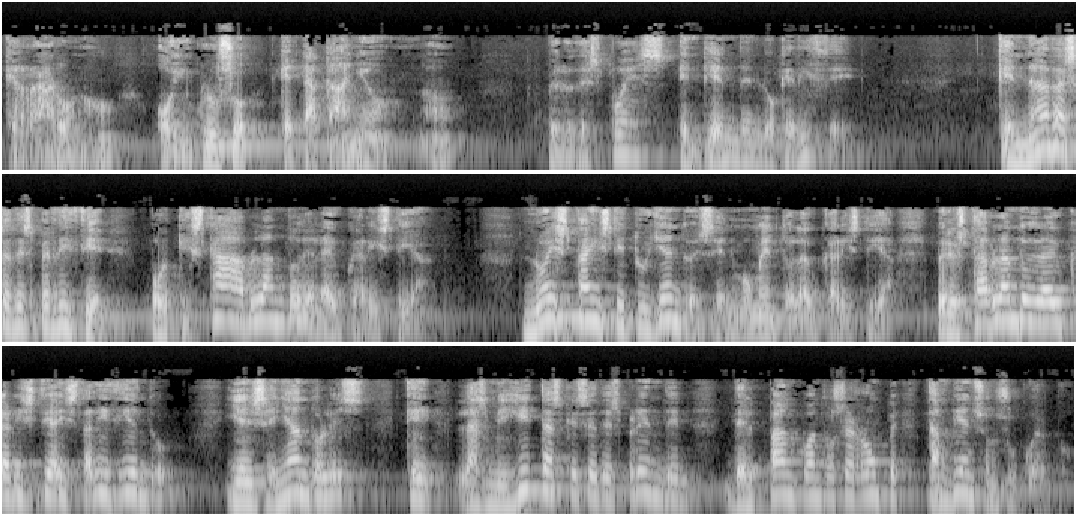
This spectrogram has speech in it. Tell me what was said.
qué raro, ¿no? O incluso, qué tacaño, ¿no? Pero después entienden lo que dice. Que nada se desperdicie, porque está hablando de la Eucaristía. No está instituyendo ese momento la Eucaristía, pero está hablando de la Eucaristía y está diciendo y enseñándoles que las miguitas que se desprenden del pan cuando se rompe también son su cuerpo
